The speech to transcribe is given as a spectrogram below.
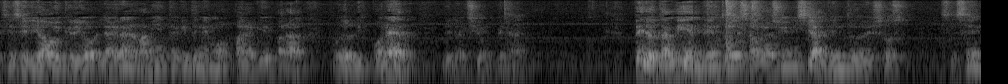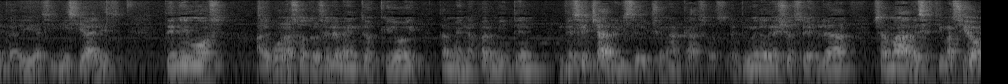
Esa sería hoy, creo, la gran herramienta que tenemos para, que, para poder disponer de la acción penal. Pero también dentro de esa evaluación inicial, dentro de esos 60 días iniciales, tenemos algunos otros elementos que hoy también nos permiten desechar y seleccionar casos. El primero de ellos es la llamada desestimación,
